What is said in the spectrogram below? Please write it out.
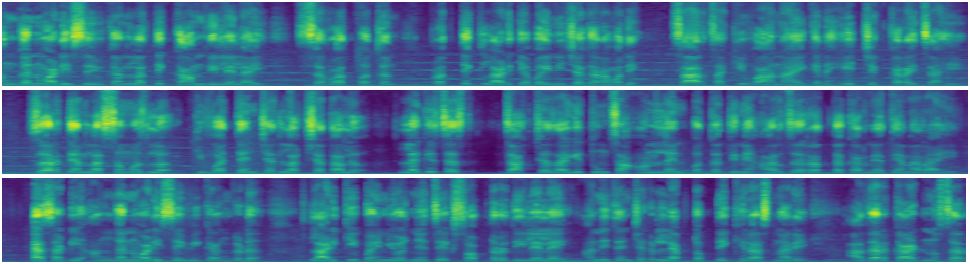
अंगणवाडी सेविकांना ते काम दिलेलं आहे. सर्वात प्रथम प्रत्येक लाडक्या बहिणीच्या घरामध्ये चारचाकी वाहन आहे की नाही हे चेक करायचं आहे. जर त्यांना समजलं किंवा त्यांच्या लक्षात आलं लगेचच जागच्या जागी तुमचा ऑनलाईन पद्धतीने अर्ज रद्द करण्यात येणार आहे. त्यासाठी अंगणवाडी सेविकांकडं लाडकी बहीण योजनेचं एक सॉफ्टवेअर दिलेलं आहे आणि त्यांच्याकडे लॅपटॉप देखील असणार आहे. आधार कार्डनुसार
